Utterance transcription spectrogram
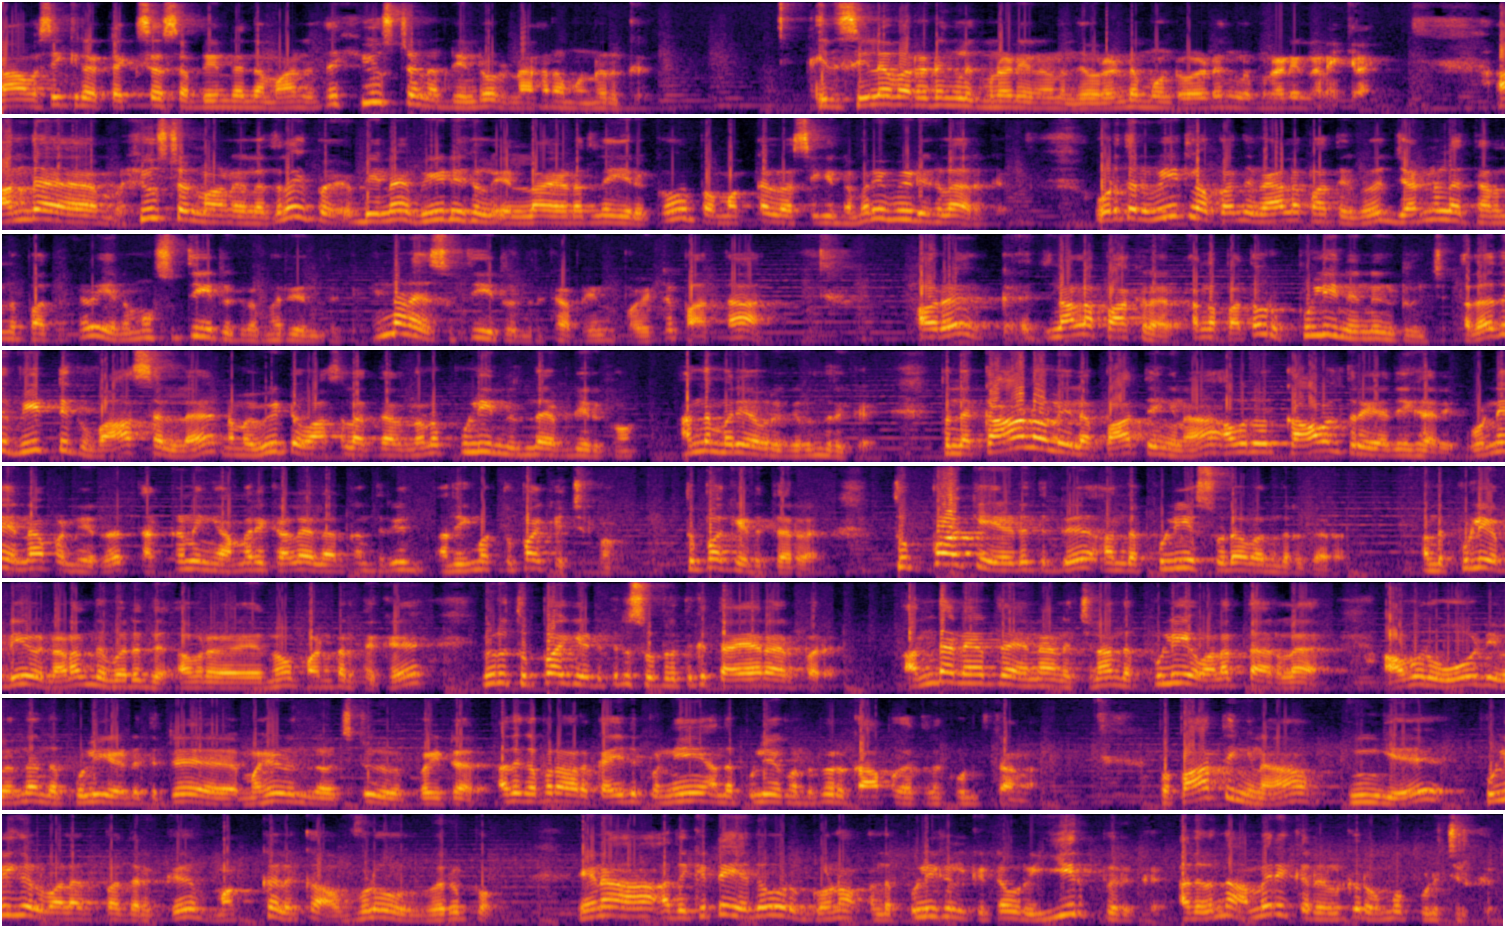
நான் வசிக்கிற டெக்சஸ் அப்படின்ற இந்த மாநிலத்தில் ஹியூஸ்டன் அப்படின்ற ஒரு நகரம் ஒன்று இருக்கு. இது சில வருடங்களுக்கு முன்னாடி நடந்தது. ஒரு ரெண்டு மூன்று வருடங்களுக்கு முன்னாடி நினைக்கிறேன். அந்த ஹியூஸ்டன் மாநிலத்தில் இப்போ எப்படின்னா வீடுகள் எல்லா இடத்துலையும் இருக்கும். இப்போ மக்கள் வசிக்கின்ற மாதிரி வீடுகளா இருக்கு. ஒருத்தர் வீட்டில் உட்காந்து வேலை பார்த்துருக்கிறது ஜன்னலை திறந்து பார்த்துட்டு என்னமோ சுற்றிட்டு இருக்கிற மாதிரி இருந்திருக்கு. என்னென்ன சுற்றிட்டு சுத்திட்டு இருந்திருக்கு அப்படின்னு போயிட்டு பார்த்தா அவரு நல்லா பாக்குறாரு. அங்க பார்த்தா ஒரு புலி நின்றுகிட்டு இருந்துச்சு. அதாவது வீட்டுக்கு வாசல்ல நம்ம வீட்டு வாசல்ல திறந்தாலும் புலி இருந்தா எப்படி இருக்கும்? அந்த மாதிரி அவருக்கு இருந்திருக்கு. இப்ப இந்த காணொலியில பாத்தீங்கன்னா அவர் ஒரு காவல்துறை அதிகாரி. உடனே என்ன பண்ணிடுறாரு? டக்குன்னு இங்க அமெரிக்கால எல்லாருக்கும் தெரியும் அதிகமா துப்பாக்கி வச்சிருப்பாங்க. துப்பாக்கி எடுத்துறாரு துப்பாக்கி எடுத்துட்டு அந்த புலியை சுட வந்திருக்காரு. அந்த புலி அப்படியே நடந்து வருது. அவரை ஏதோ பண்றதுக்கு. இவரு துப்பாக்கி எடுத்துட்டு சுடுறதுக்கு தயாரா இருப்பாரு. அந்த நேரத்துல என்ன ஆச்சுன்னா அந்த புலியை வளர்த்தாருல அவர் ஓடி வந்து அந்த புலியை எடுத்துட்டு மகிழுந்துல வச்சுட்டு போயிட்டார். அதுக்கப்புறம் அவரை கைது பண்ணி அந்த புலியை கொண்டு போய் ஒரு காப்பகத்துல கொடுத்துட்டாங்க. இப்ப பாத்தீங்கன்னா இங்கே புலிகள் வளர்ப்பதற்கு மக்களுக்கு அவ்வளவு விருப்பம். ஏன்னா அதுகிட்ட ஏதோ ஒரு குணம். அந்த புலிகள் கிட்ட ஒரு ஈர்ப்பு இருக்கு. அது வந்து அமெரிக்கர்களுக்கு ரொம்ப பிடிச்சிருக்கு.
